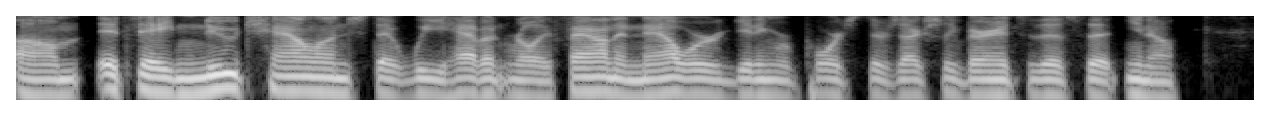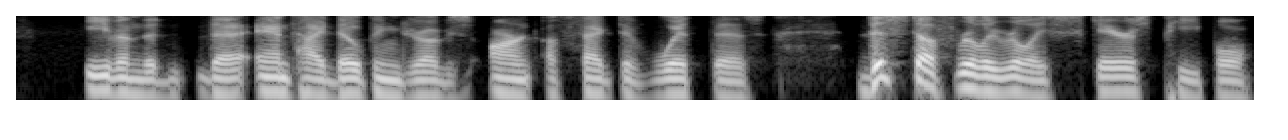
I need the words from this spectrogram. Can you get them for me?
Um, it's a new challenge that we haven't really found, and now we're getting reports. There's actually variants of this that you know even the the anti-doping drugs aren't effective with this. This stuff really really scares people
